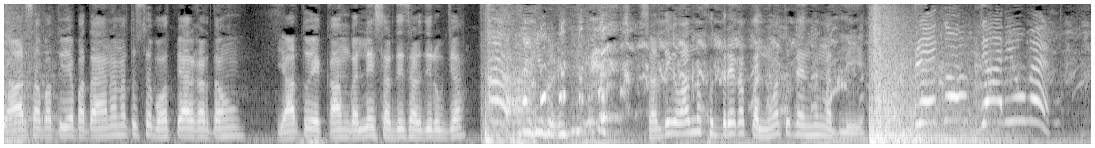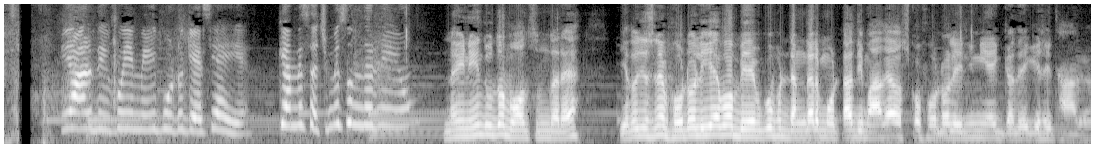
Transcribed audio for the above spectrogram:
यार सबा तुझे पता है ना मैं तुझसे बहुत प्यार करता हूँ। यार तू एक काम कर ले सर्दी सर्दी रुक जा। सर्दी के बाद मैं खुद ब्रेकअप कर लूँगा तू टेंशन मत लिए ब्रेकअप जा रही हूँ मैं। यार देखो ये मेरी फ़ोटो कैसे आई है? क्या मैं सच में सुंदर नहीं हूँ? नहीं नहीं तू तो बहुत सुंदर है। ये तो जिसने फ़ोटो ली है वो बेवकूफ़ डंगर मोटा दिमाग है उसको फ़ोटो लेनी नहीं है एक गधे का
